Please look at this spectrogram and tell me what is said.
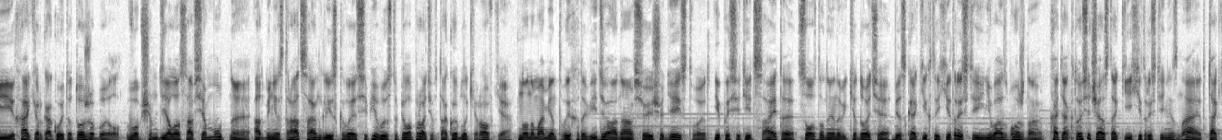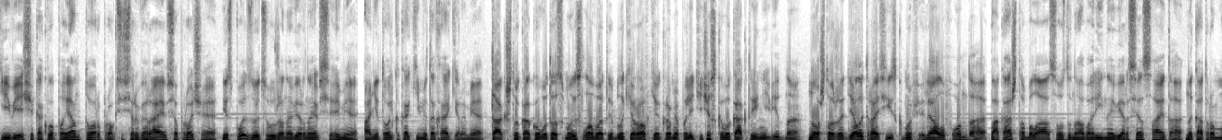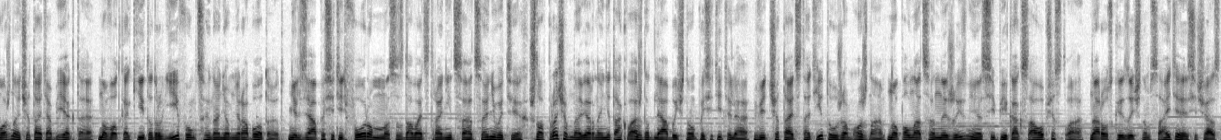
и хакер какой-то тоже был. В общем, дело совсем мутное. Администрация английского SCP выступила против такой блокировки. Но на момент выхода видео она все еще действует. И посетить сайты, созданные на Викидоте, без каких-то хитростей невозможно. Хотя кто сейчас такие хитрости не знает? Такие вещи, как VPN, Tor, прокси-сервера и все прочее, используются уже, наверное, всеми, а не только какими-то хакерами. Так что какого-то смысла в этой блокировке, кроме политического, как-то и не видно видно. Но что же делать российскому филиалу фонда? Пока что была создана аварийная версия сайта, на котором можно читать объекты, но вот какие-то другие функции на нем не работают. Нельзя посетить форум, создавать страницы, оценивать их, что, впрочем, наверное, не так важно для обычного посетителя, ведь читать статьи-то уже можно, но полноценной жизни SCP как сообщества на русскоязычном сайте сейчас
